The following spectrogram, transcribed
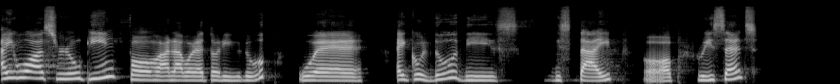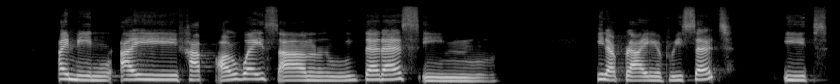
I was looking for a laboratory group where I could do this, this type of research I mean, I have always um, interest in in applying research. It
